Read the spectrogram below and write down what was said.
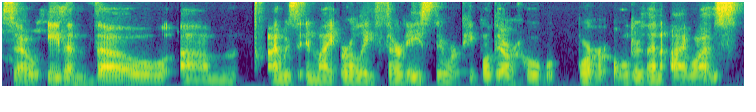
So even though um, I was in my early 30s, there were people there who were older than I was.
